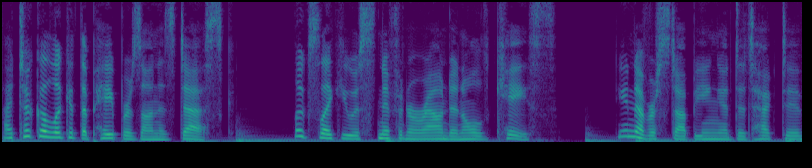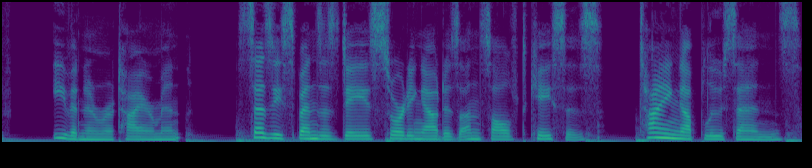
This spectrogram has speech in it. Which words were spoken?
I took a look at the papers on his desk. Looks like he was sniffing around an old case. You never stop being a detective, even in retirement. Says he spends his days sorting out his unsolved cases, tying up loose ends.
